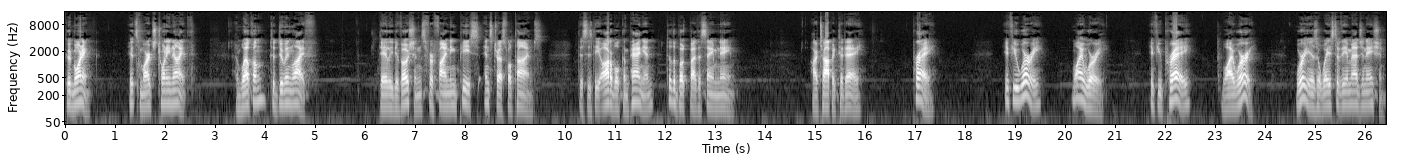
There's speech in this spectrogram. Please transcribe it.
Good morning. It's March 29th, and welcome to Doing Life Daily Devotions for Finding Peace in Stressful Times. This is the audible companion to the book by the same name. Our topic today Pray. If you worry, why worry? If you pray, why worry? Worry is a waste of the imagination.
